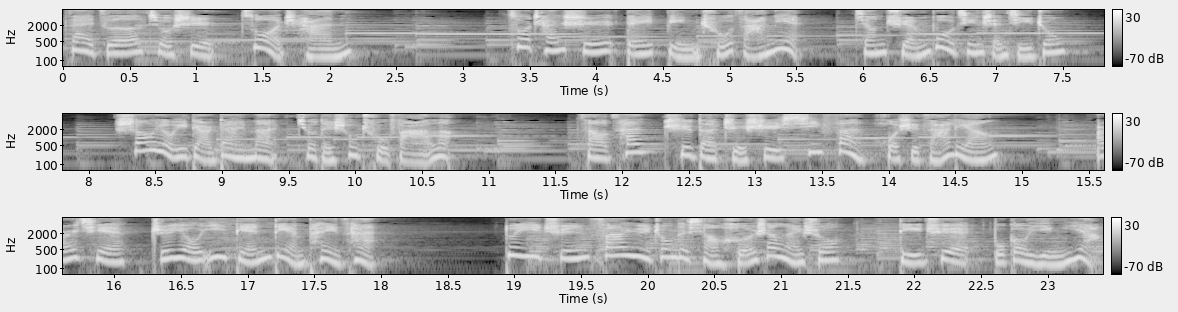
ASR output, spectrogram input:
再则就是坐禅，坐禅时得摒除杂念，将全部精神集中，稍有一点怠慢就得受处罚了。早餐吃的只是稀饭或是杂粮，而且只有一点点配菜。对一群发育中的小和尚来说，的确不够营养。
